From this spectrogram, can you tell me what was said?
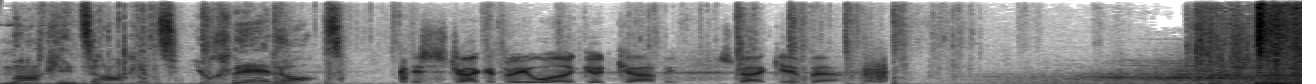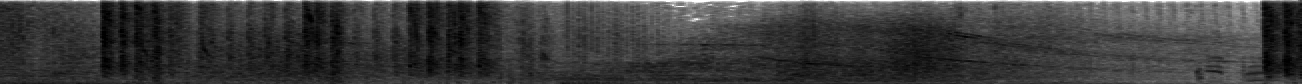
Marking targets. You're cleared hot. This is Striker 3-1, good copy. Strike inbound. Impact.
